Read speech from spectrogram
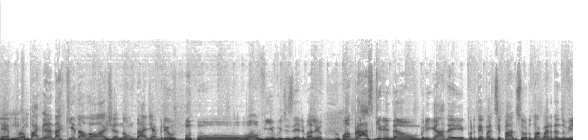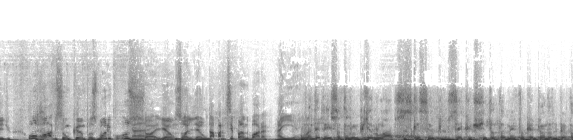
É propaganda aqui da loja. Não dá de abrir o, o- o ao vivo, diz ele. Valeu. Um abraço, queridão. Obrigado aí por ter participado, Soro. Tô aguardando o vídeo. O Robson Campos Búrico, o Zolhão. Zolhão. Tá participando, bora. Aí, aí. O Vanderlei só teve um pequeno lapso, esqueceu de dizer que o Tita também foi campeão da Libertadores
